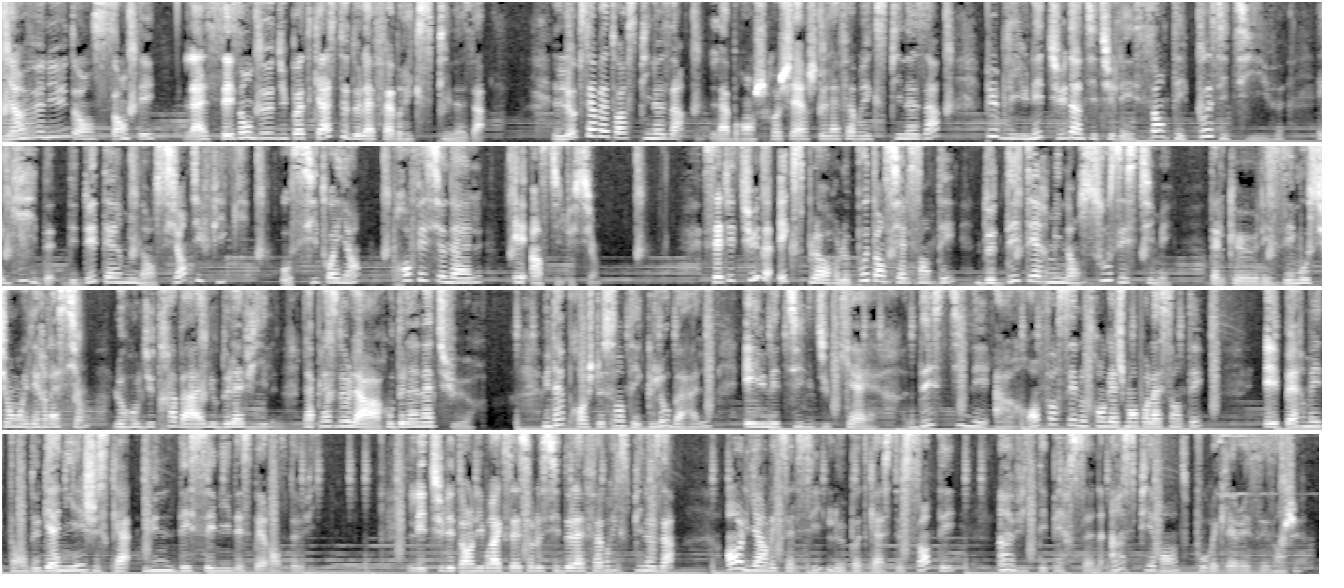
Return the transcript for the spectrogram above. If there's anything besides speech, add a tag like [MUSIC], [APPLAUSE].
Bienvenue dans Santé, la saison 2 du podcast de la Fabrique Spinoza. L'Observatoire Spinoza, la branche recherche de la Fabrique Spinoza, publie une étude intitulée Santé positive, guide des déterminants scientifiques aux citoyens, professionnels et institutions. Cette étude explore le potentiel santé de déterminants sous-estimés, tels que les émotions et les relations, le rôle du travail ou de la ville, la place de l'art ou de la nature. Une approche de santé globale et une éthique du care destinée à renforcer notre engagement pour la santé et permettant de gagner jusqu'à une décennie d'espérance de vie. L'étude est en libre accès sur le site de la Fabrique Spinoza. En lien avec celle-ci, le podcast Santé invite des personnes inspirantes pour éclairer ces enjeux.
